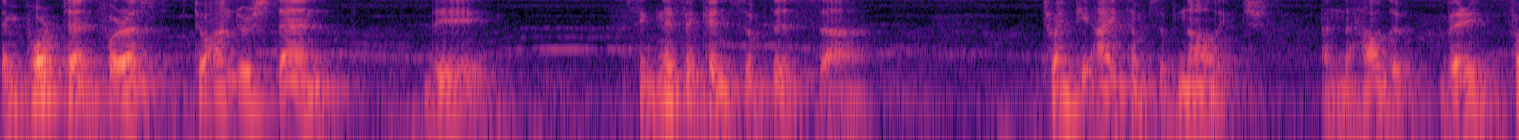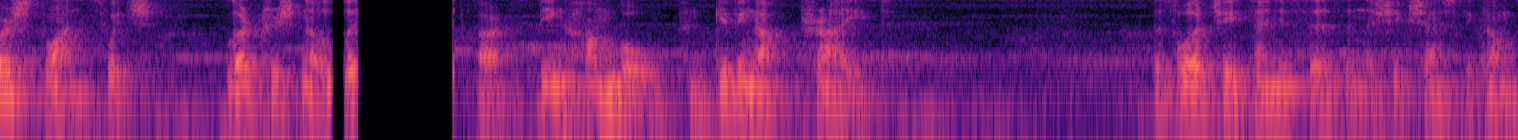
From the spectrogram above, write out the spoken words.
important for us to understand the significance of this uh, 20 items of knowledge and how the very first ones, which Lord Krishna are being humble and giving up pride. As Lord Chaitanya says in the Shikshastakam,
